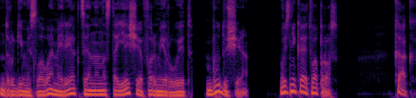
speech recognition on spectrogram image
Другими словами, реакция на настоящее формирует будущее. Возникает вопрос. Как,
